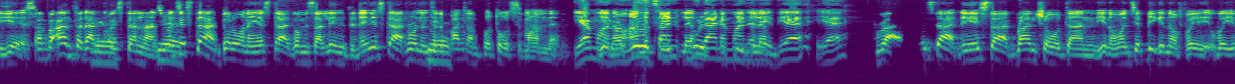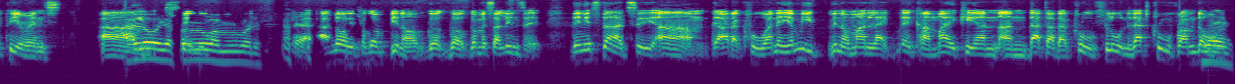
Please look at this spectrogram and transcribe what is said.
Yes, I've answered that yeah. question, Lance, yeah. once you start going and you start going Mr. Lindsay, then you start running to the bottom for Toast man them. Yeah, man. You know, the roots and, and bull and the man live, yeah, yeah. Right. You start, then you start branch out and, you know, once you're big enough where, where your parents um, I know you for Rome Road. yeah, I know you for go, you know, go, go, go, Mr. Lindsay. Then you start see um the other crew, and then you meet, you know, man like Beck and Mikey and, and that other crew, flew that crew from down.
